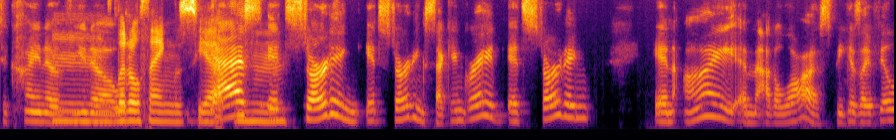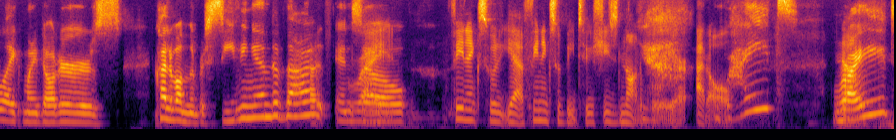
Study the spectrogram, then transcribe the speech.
to kind of, you Mm, know, little things. Yeah. Yes, Mhm. it's starting. It's starting second grade. It's starting. And I am at a loss because I feel like my daughter's kind of on the receiving end of that. And so, Phoenix would, yeah, Phoenix would be too. She's not a bullier at all. right? No. Right.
